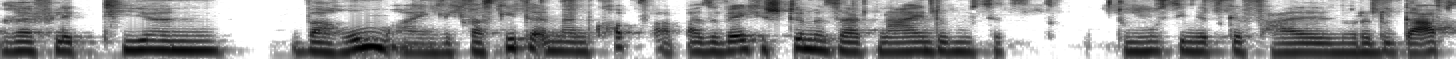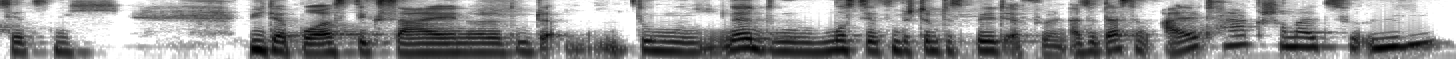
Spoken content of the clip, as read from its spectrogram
reflektieren, warum eigentlich? Was geht da in meinem Kopf ab? Also welche Stimme sagt, nein, du musst jetzt, du musst ihm jetzt gefallen oder du darfst jetzt nicht wieder borstig sein oder du, du, ne, du musst jetzt ein bestimmtes Bild erfüllen. Also das im Alltag schon mal zu üben,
